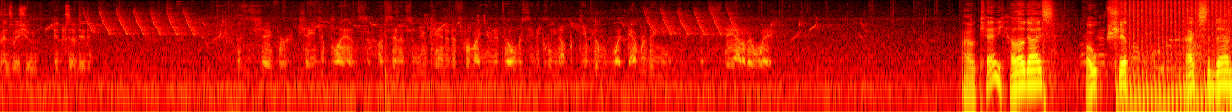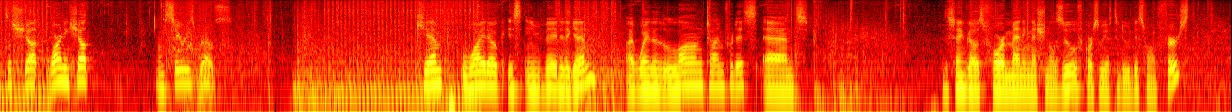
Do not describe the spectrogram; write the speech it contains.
transmission intercepted. This is Schaefer. Change of plans. I've sent in some new candidates for my unit to oversee the cleanup. Give them whatever they need, and stay out of their way. Okay, hello guys. Oh shit. Accidental shot. Warning shot. I'm serious bros. Camp White Oak is invaded again. I've waited a long time for this and the same goes for Manning National Zoo. Of course we have to do this one first.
